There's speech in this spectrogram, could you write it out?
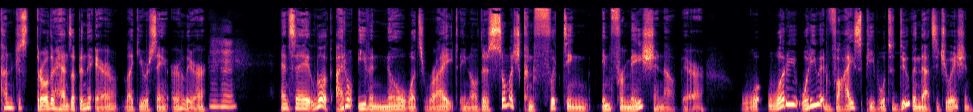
kind of just throw their hands up in the air, like you were saying earlier, mm-hmm. and say, look, I don't even know what's right. You know, there's so much conflicting information out there. What, what do you what do you advise people to do in that situation?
